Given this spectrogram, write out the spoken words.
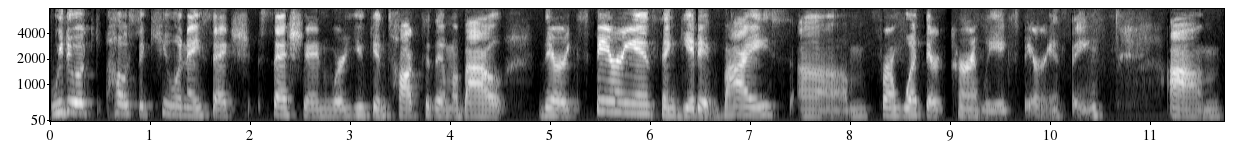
we do a host a q&a session where you can talk to them about their experience and get advice um, from what they're currently experiencing um,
